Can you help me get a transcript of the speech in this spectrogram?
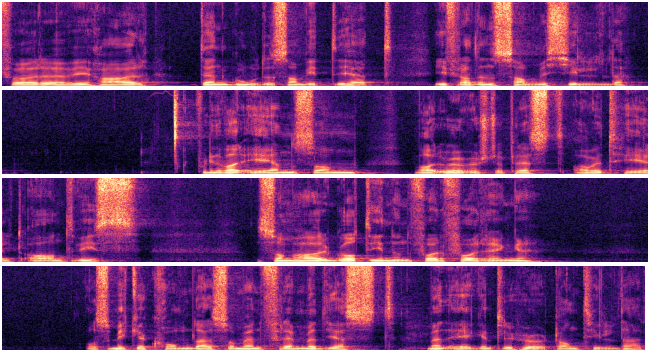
For eh, vi har den gode samvittighet ifra den samme kilde. Fordi det var en som var øversteprest av et helt annet vis, som har gått innenfor forhenget, og som ikke kom der som en fremmed gjest, men egentlig hørte han til der.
